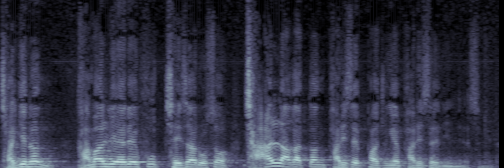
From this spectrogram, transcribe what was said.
자기는 가말리엘의 후 제자로서 잘 나갔던 바리세파 중에 바리새인이었습니다.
